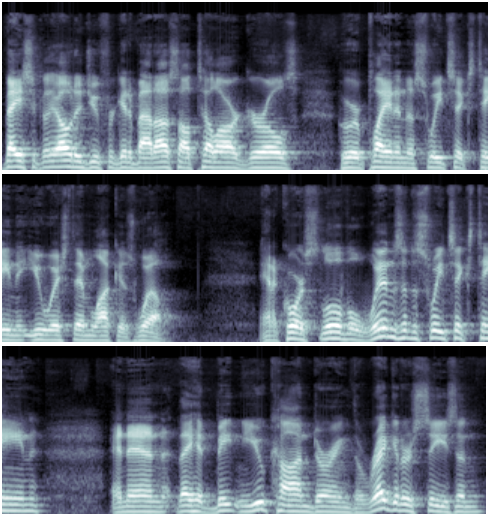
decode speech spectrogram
basically, Oh, did you forget about us? I'll tell our girls who are playing in the Sweet 16 that you wish them luck as well. And of course, Louisville wins in the Sweet 16. And then they had beaten UConn during the regular season.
